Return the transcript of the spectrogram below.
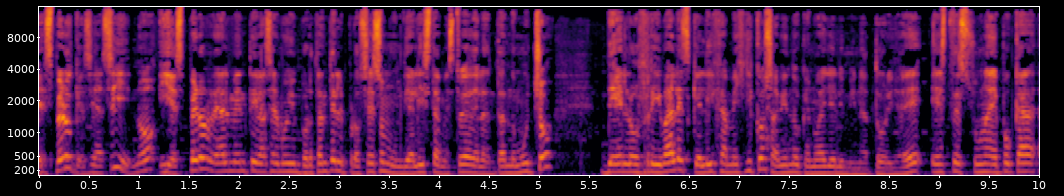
Espero que sea así, ¿no? Y espero realmente va a ser muy importante el proceso mundialista, me estoy adelantando mucho, de los rivales que elija México sabiendo que no hay eliminatoria, ¿eh? Esta es una época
